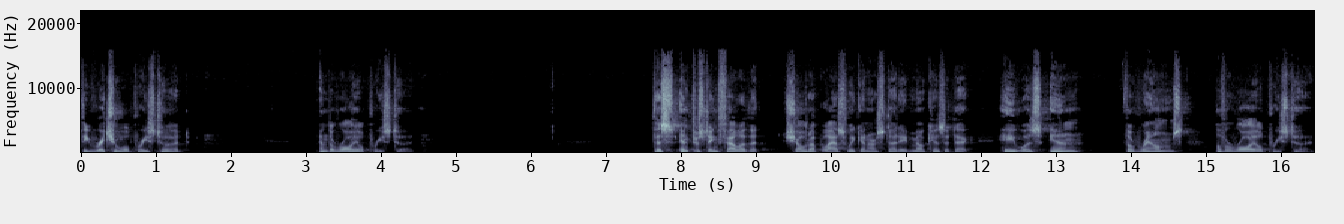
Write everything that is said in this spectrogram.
the ritual priesthood and the royal priesthood. This interesting fellow that showed up last week in our study, Melchizedek, he was in the realms of a royal priesthood.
